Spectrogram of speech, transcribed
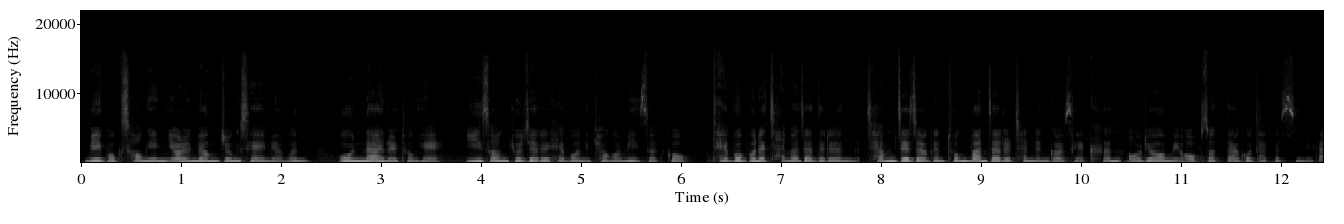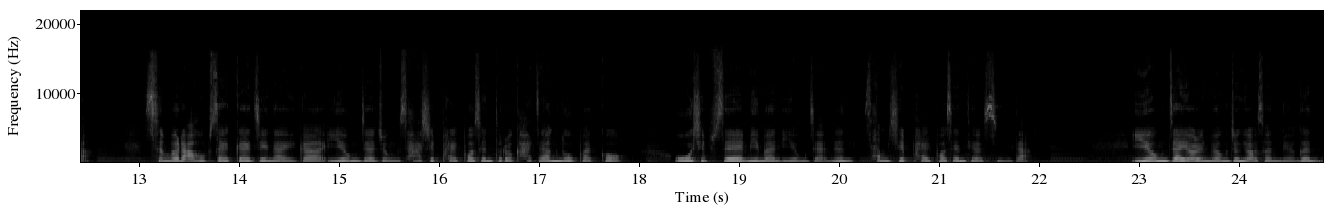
미국 성인 10명 중 3명은 온라인을 통해 이성 교제를 해본 경험이 있었고 대부분의 참여자들은 잠재적인 동반자를 찾는 것에 큰 어려움이 없었다고 답했습니다. 29살까지 나이가 이용자 중 48%로 가장 높았고 50세 미만 이용자는 38%였습니다. 이용자 10명 중 6명은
